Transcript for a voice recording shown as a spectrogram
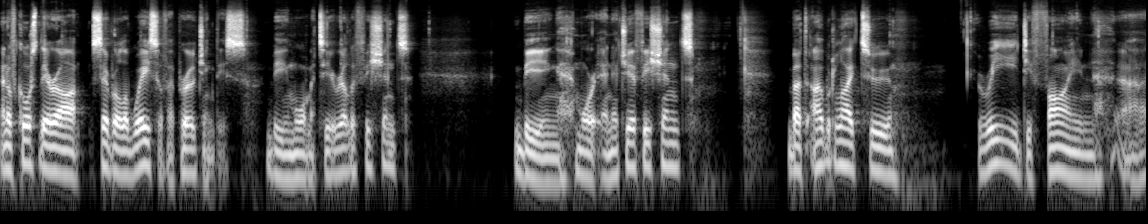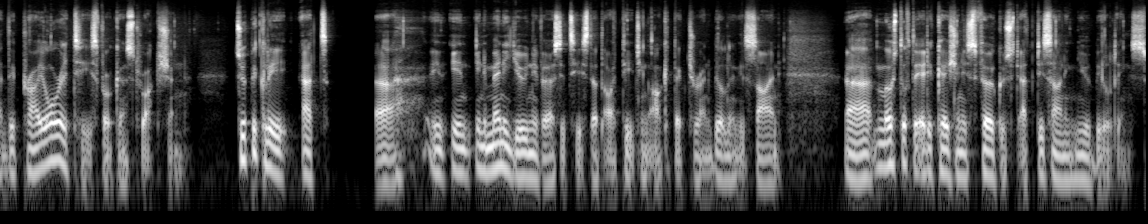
And of course, there are several ways of approaching this: being more material efficient, being more energy efficient. But I would like to redefine uh, the priorities for construction. Typically, at uh, in, in many universities that are teaching architecture and building design, uh, most of the education is focused at designing new buildings.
